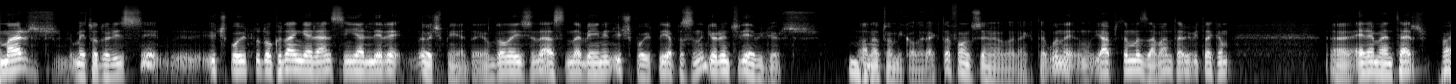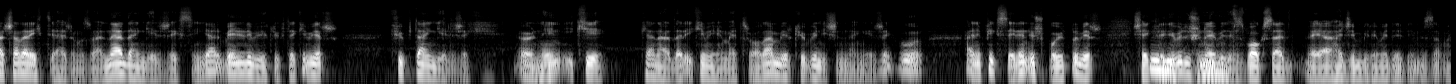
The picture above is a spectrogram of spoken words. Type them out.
MR metodolojisi üç boyutlu dokudan gelen sinyalleri ölçmeye dayalı. Dolayısıyla aslında beynin üç boyutlu yapısını görüntüleyebiliyoruz. Hı. Anatomik olarak da fonksiyonel olarak da. Bunu yaptığımız zaman tabii bir takım e, elementer parçalara ihtiyacımız var. Nereden gelecek sinyal? Belli büyüklükteki bir küpten gelecek. Örneğin iki kenarları 2 milimetre olan bir kübün içinden gelecek. Bu hani pikselin üç boyutlu bir şekli gibi düşünebiliriz. Voxel veya hacim birimi dediğimiz zaman.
